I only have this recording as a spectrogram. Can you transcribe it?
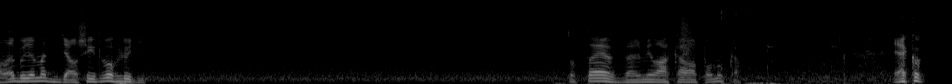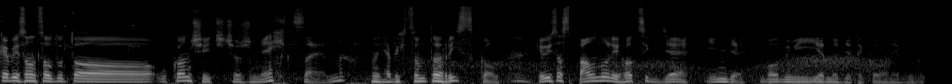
Ale budem mať ďalších dvoch ľudí. Toto je veľmi lákavá ponuka. Ako keby som chcel túto ukončiť, čož nechcem, ja by som to riskol. Keby sa spawnuli hoci kde, inde, bol by mi jedno, kde tie kolónie budú.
